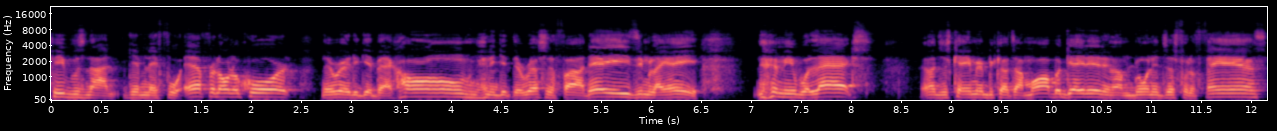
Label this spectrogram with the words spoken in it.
People's not giving their full effort on the court. They're ready to get back home and get the rest of the five days and be like, hey, I mean, relax. I just came here because I'm obligated and I'm doing it just for the fans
